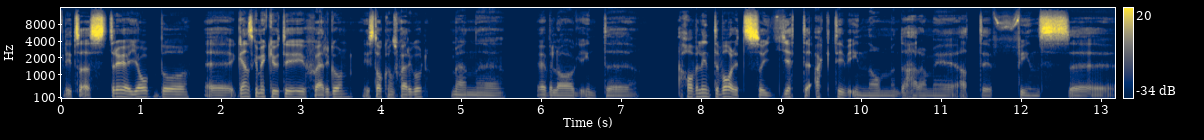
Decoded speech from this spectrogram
lite så här ströjobb och eh, ganska mycket ute i skärgården, i Stockholms skärgård. Men eh, överlag inte, har väl inte varit så jätteaktiv inom det här med att det finns eh,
